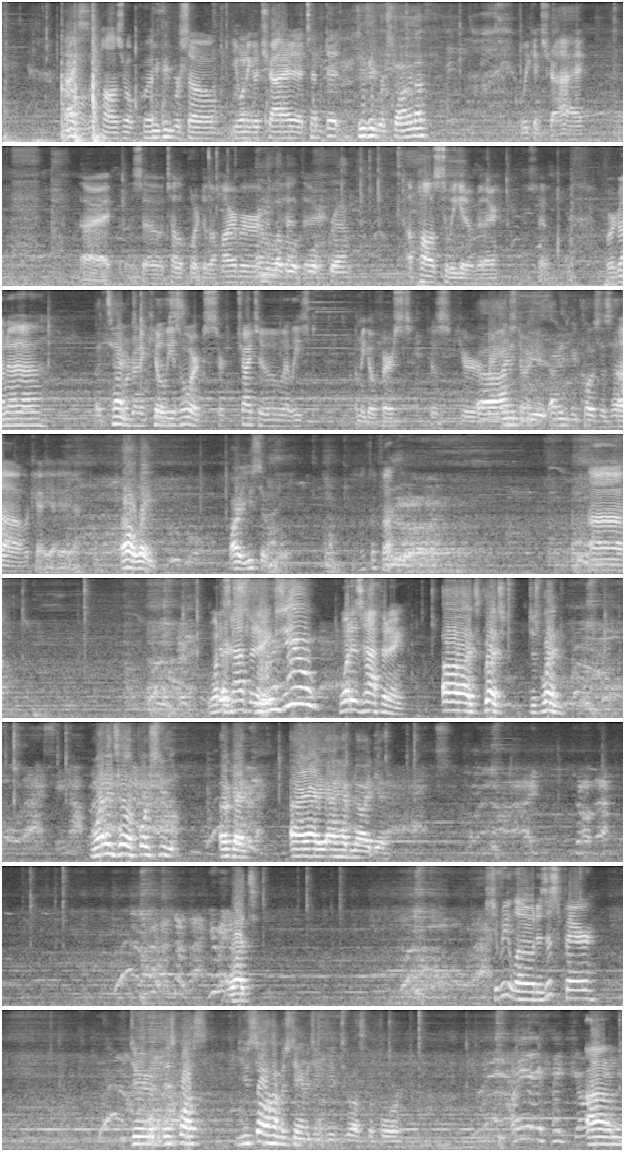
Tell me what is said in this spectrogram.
Oh, nice. Nice. pause real quick. You think we're so? You want to go try to attempt it? Do you think we're strong enough? We can try. All right. So teleport to the harbor. I'm gonna level head up. Wolfcraft. I'll pause till we get over there. So we're gonna Attempt. we're gonna kill this. these orcs or try to at least. Let me go first because you're. Uh, I need to be. I need to be close as hell. Oh, okay. Yeah, yeah, yeah. oh wait. Why are you so cool? What the fuck? Uh. What is happening? Excuse you? What is happening? Uh, it's glitch. Just win. Win until it forces you. Okay. I, I I have no idea. What? Should we load? Is this fair? Dude, this boss. You saw how much damage he did to us before. What do you think you're Um.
